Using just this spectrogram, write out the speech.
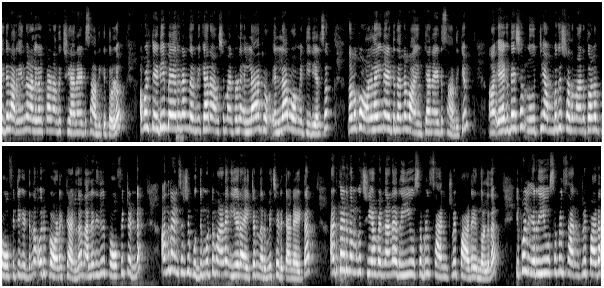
രീതിയിൽ അറിയുന്ന ആളുകൾക്കാണ് അത് ചെയ്യാനായിട്ട് സാധിക്കത്തുള്ളൂ. അപ്പോൾ ടെഡി ബെയറുകൾ നിർമ്മിക്കാൻ ആവശ്യമായിട്ടുള്ള എല്ലാ എല്ലാ റോ മെറ്റീരിയൽസും നമുക്ക് ഓൺലൈനായിട്ട് തന്നെ വാങ്ങിക്കാനായിട്ട് സാധിക്കും. ഏകദേശം നൂറ്റി അമ്പത് ശതമാനത്തോളം പ്രോഫിറ്റ് കിട്ടുന്ന ഒരു പ്രോഡക്റ്റ് ആണിത്. നല്ല രീതിയിൽ പ്രോഫിറ്റ് ഉണ്ട്. അതിനനുസരിച്ച് ബുദ്ധിമുട്ടുമാണ് ഈ ഒരു ഐറ്റം നിർമ്മിച്ചെടുക്കാനായിട്ട്. അടുത്തായിട്ട് നമുക്ക് ചെയ്യാൻ പറ്റുന്നതാണ് റീയൂസബിൾ സാനിറ്ററി പാഡ് എന്നുള്ളത്. ഇപ്പോൾ റീയൂസബിൾ സാനിറ്ററി പാഡ്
